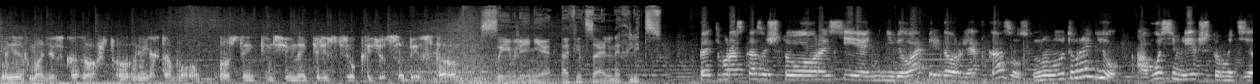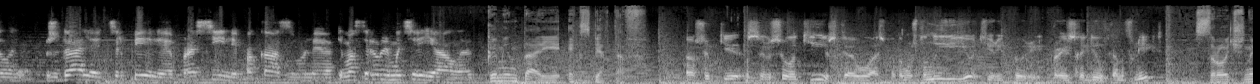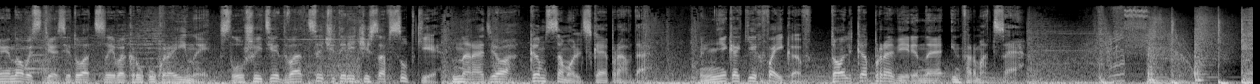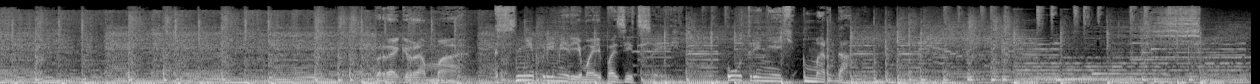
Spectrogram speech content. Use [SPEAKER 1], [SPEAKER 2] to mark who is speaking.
[SPEAKER 1] Мне командир сказал, что у них там просто интенсивная перестрелка идет с обеих сторон.
[SPEAKER 2] Заявление официальных лиц.
[SPEAKER 3] Поэтому рассказывать, что Россия не вела переговоры или отказывалась, ну, это вранье. А 8 лет что мы делали? Ждали, терпели, просили, показывали, демонстрировали материалы.
[SPEAKER 2] Комментарии экспертов.
[SPEAKER 4] Ошибки совершила киевская власть, потому что на ее территории происходил конфликт.
[SPEAKER 2] Срочные новости о ситуации вокруг Украины слушайте 24 часа в сутки на радио «Комсомольская правда». Никаких фейков, только проверенная информация. Программа с непримиримой позицией. Утренний Мордан.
